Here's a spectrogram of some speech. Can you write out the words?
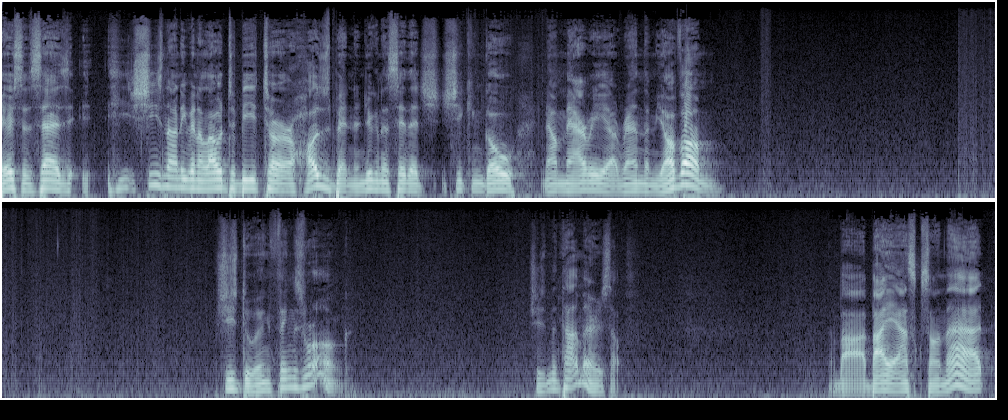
Yosef says he, she's not even allowed to be to her husband, and you're going to say that she can go now marry a random Yavam. She's doing things wrong. She's mitame herself. Abai asks on that.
